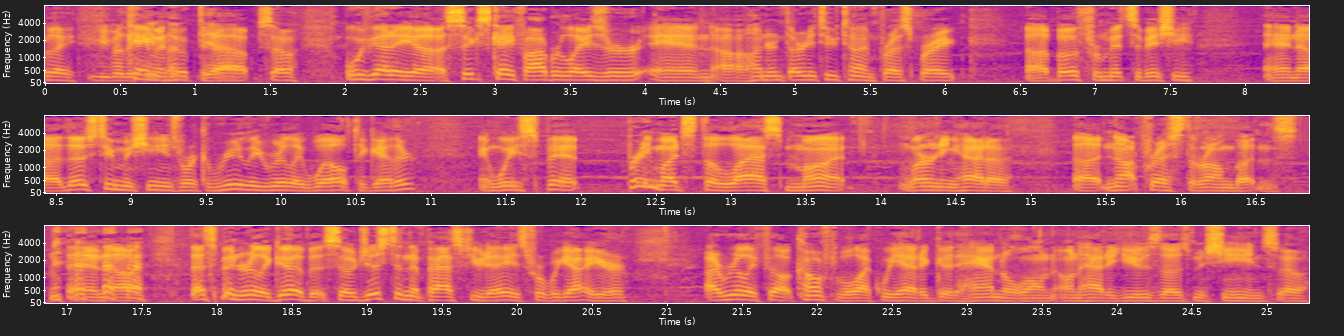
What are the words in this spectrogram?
they, Before they came and up, hooked it yeah. up. So we've got a, uh, a 6K fiber laser and a 132 ton press brake, uh, both from Mitsubishi, and uh, those two machines work really, really well together. And we spent pretty much the last month learning how to. Uh, not press the wrong buttons, and uh, that's been really good. But so just in the past few days before we got here, I really felt comfortable, like we had a good handle on, on how to use those machines. So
